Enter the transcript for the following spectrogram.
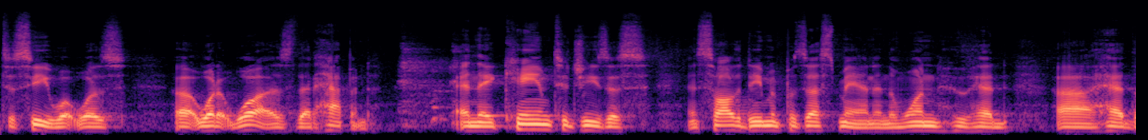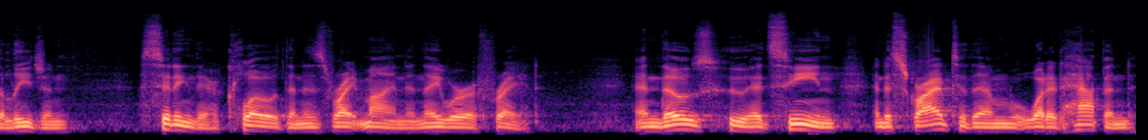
to see what, was, uh, what it was that happened. And they came to Jesus and saw the demon possessed man and the one who had uh, had the legion sitting there, clothed in his right mind, and they were afraid. And those who had seen and described to them what had happened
